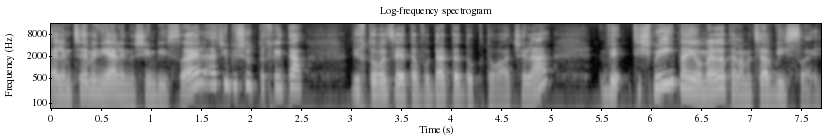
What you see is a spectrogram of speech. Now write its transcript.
על אמצעי מניעה לנשים בישראל, עד שהיא פשוט החליטה לכתוב על זה את עבודת הדוקטורט שלה. ותשמעי מה היא אומרת על המצב בישראל.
